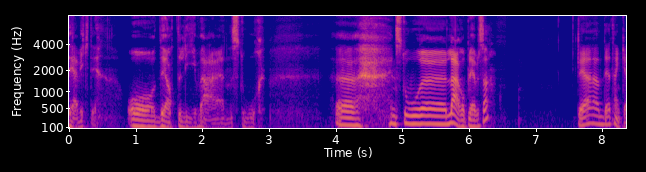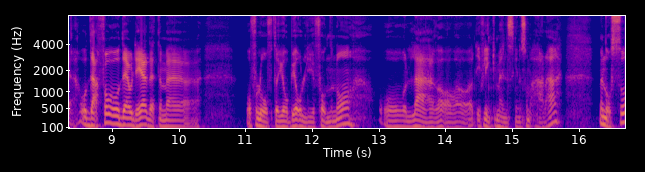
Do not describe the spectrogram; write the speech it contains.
det er viktig. Og det at livet er en stor eh, en stor eh, læreopplevelse. Det, det tenker jeg. Og derfor, og det er jo det, dette med å få lov til å jobbe i oljefondet nå, og lære av de flinke menneskene som er der. Men også,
